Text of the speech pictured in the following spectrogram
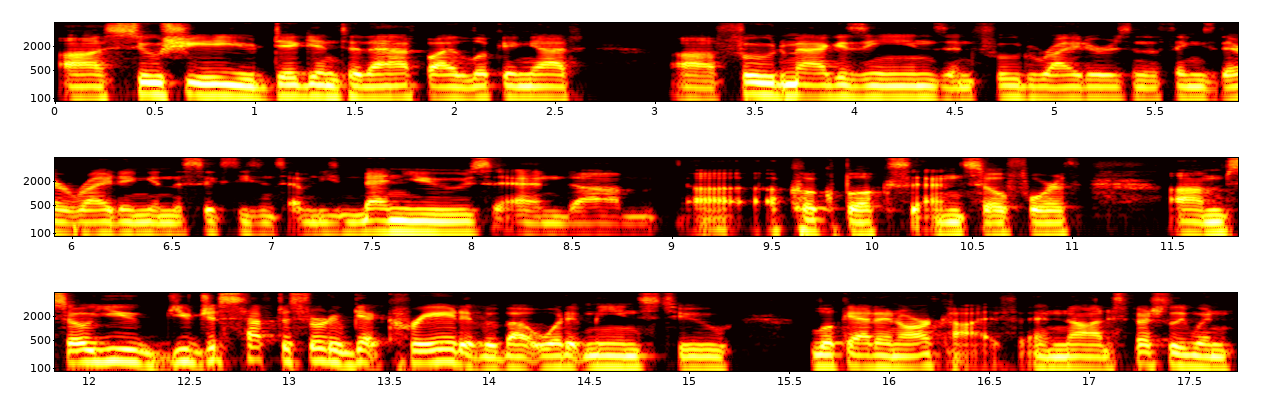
Uh, sushi, you dig into that by looking at uh, food magazines and food writers and the things they're writing in the 60s and 70s, menus and um, uh, cookbooks and so forth. Um, so you you just have to sort of get creative about what it means to look at an archive and not, especially when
